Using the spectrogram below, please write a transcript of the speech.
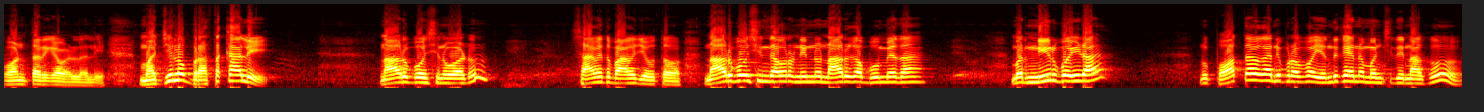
ఒంటరిగా వెళ్ళాలి. మధ్యలో బ్రతకాలి. నారు పోసిన వాడు సామెత బాగా చెబుతావు. నారు పోసింది ఎవరు? నిన్ను నారుగా భూమి మీద? మరి నీరు పోయిడా? నువ్వు పోతావు కానీ ప్రభు ఎందుకైనా మంచిది నాకు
